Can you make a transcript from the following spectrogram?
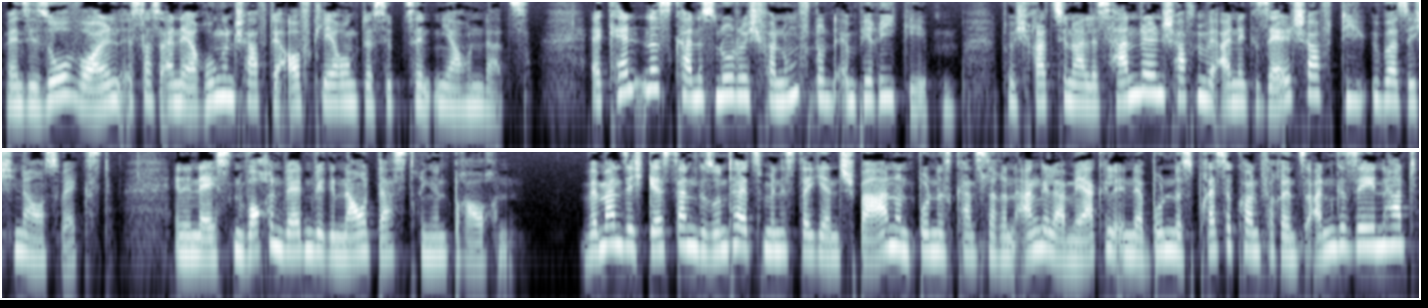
Wenn Sie so wollen, ist das eine Errungenschaft der Aufklärung des 17. Jahrhunderts. Erkenntnis kann es nur durch Vernunft und Empirie geben. Durch rationales Handeln schaffen wir eine Gesellschaft, die über sich hinauswächst. In den nächsten Wochen werden wir genau das dringend brauchen. Wenn man sich gestern Gesundheitsminister Jens Spahn und Bundeskanzlerin Angela Merkel in der Bundespressekonferenz angesehen hat,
